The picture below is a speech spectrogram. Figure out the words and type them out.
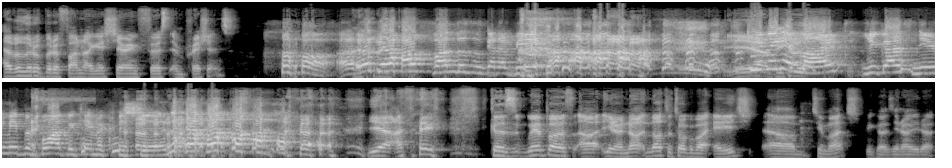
have a little bit of fun, I guess, sharing first impressions. I don't know how fun this is gonna be. Yeah, Keeping because- in mind, you guys knew me before I became a Christian. yeah, I think because we're both, uh, you know, not not to talk about age um, too much because you know you don't.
